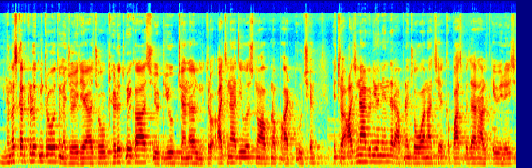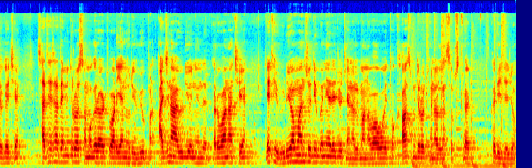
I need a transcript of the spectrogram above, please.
નમસ્કાર ખેડૂત મિત્રો, તમે જોઈ રહ્યા છો ખેડૂત વિકાસ યુટ્યુબ ચેનલ. મિત્રો, આજના દિવસનો આપણો પાર્ટ ટુ છે. મિત્રો, આજના વિડીયોની અંદર આપણે જોવાના છે કપાસ બજાર હાલ કેવી રહી શકે છે. સાથે સાથે મિત્રો, સમગ્ર અઠવાડિયાનું રિવ્યૂ પણ આજના વિડીયોની અંદર કરવાના છે. તેથી વિડીયોમાં સુધી બન્યા રહેજો. ચેનલમાં નવા હોય તો ખાસ મિત્રો, ચેનલને સબસ્ક્રાઈબ કરી દેજો.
